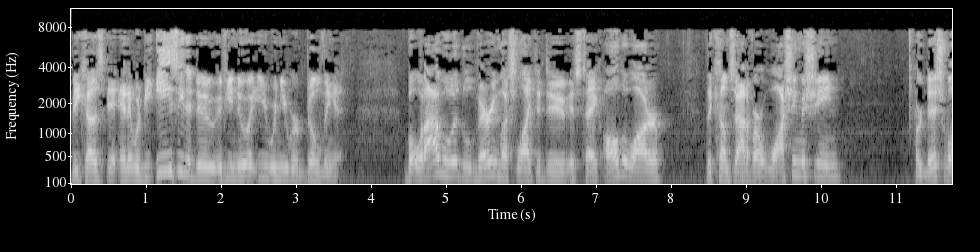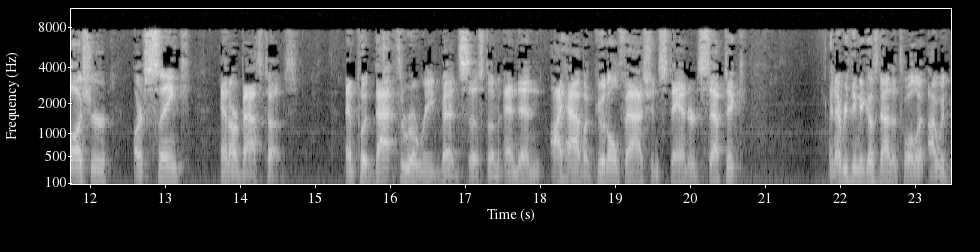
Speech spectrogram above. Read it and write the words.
because and it would be easy to do if you knew it when you were building it. But what I would very much like to do is take all the water that comes out of our washing machine, our dishwasher, our sink, and our bathtubs and put that through a reed bed system. And then I have a good old fashioned standard septic and everything that goes down the toilet, I would,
